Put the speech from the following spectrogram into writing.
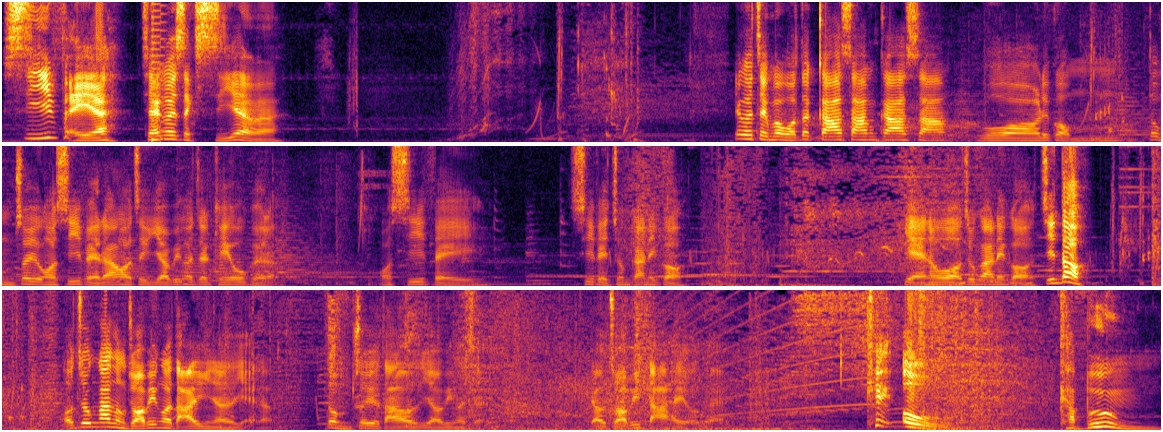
施肥啊，请佢食屎系咪？一个植物获得加三加三，哇！呢个五五都唔需要我施肥啦，我剩右边嗰只 KO 佢啦。我施肥，施肥中间呢个赢咯，中间呢个战斗，我中间同左边个打完就赢啦，都唔需要打我右边嗰只。由左边打起我嘅，KO，Kaboom，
